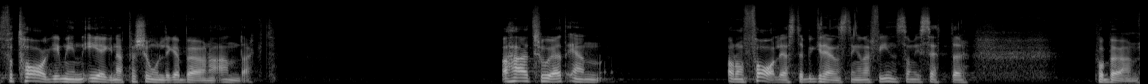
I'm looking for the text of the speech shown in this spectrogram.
få tag i min egna personliga bön och andakt. Och här tror jag att en av de farligaste begränsningarna finns som vi sätter på bön.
